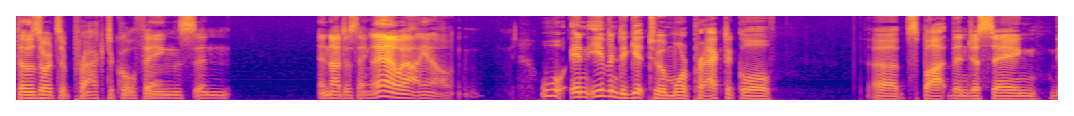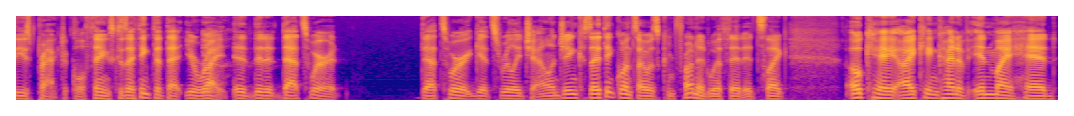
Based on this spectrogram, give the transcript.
those sorts of practical things and and not just saying yeah well you know Well, and even to get to a more practical uh, spot than just saying these practical things, because I think that that you're Yeah. right. It, that it, that's where it that's where it gets really challenging. Because I think once I was confronted with it, it's like, okay, I can kind of in my head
